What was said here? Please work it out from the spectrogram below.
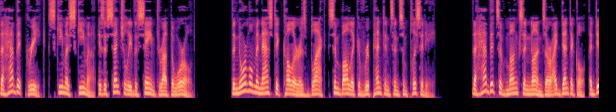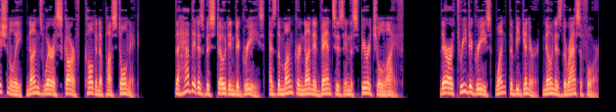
The habit Greek, schema schema is essentially the same throughout the world. The normal monastic color is black, symbolic of repentance and simplicity. The habits of monks and nuns are identical, additionally, nuns wear a scarf, called an apostolnik. The habit is bestowed in degrees, as the monk or nun advances in the spiritual life. There are three degrees, 1 the beginner, known as the rassophore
